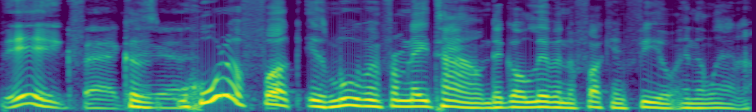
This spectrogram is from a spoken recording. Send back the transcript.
big fact. Because nigga. who the fuck is moving from their town to go live in a fucking field in Atlanta?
